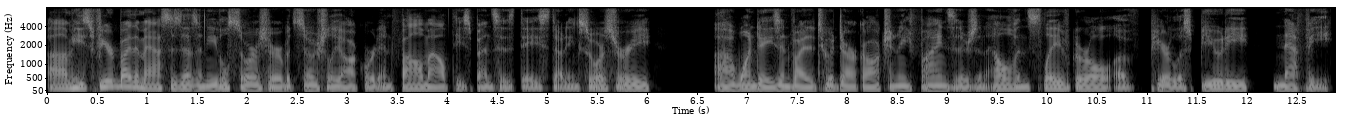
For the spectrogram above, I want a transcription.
Um, he's feared by the masses as an evil sorcerer, but socially awkward and foul mouthed. He spends his days studying sorcery. Uh, one day he's invited to a dark auction. And he finds there's an elven slave girl of peerless beauty, Nephy.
